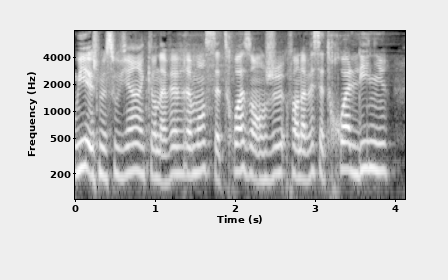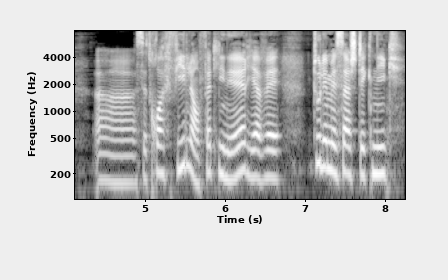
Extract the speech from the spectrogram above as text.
Oui, et je me souviens qu'on avait vraiment ces trois enjeux, enfin on avait ces trois lignes, ces trois fils en fait linéaires. Il y avait tous les messages techniques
